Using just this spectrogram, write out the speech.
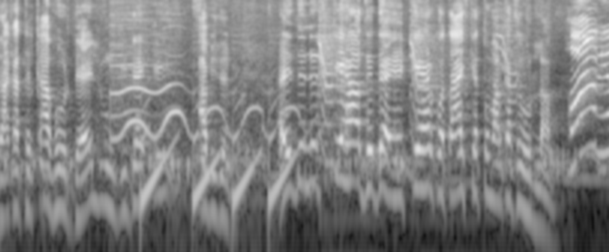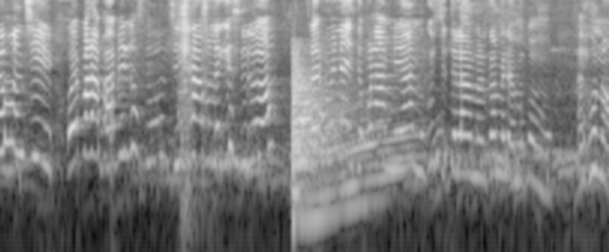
জাকাতের কাপড় দেয় লুঙ্গি দেয় এই আমি দেয় এই দিনের টেহা যে দেয় টেহার কথা আজকে তোমার কাছে উঠলাম হ্যাঁ আমিও শুনছি। ওই পাড়া ভাবির কাছে শুনছি হ্যাঁ বলে গেছিল। যাই হই নাই তারপর আমি আমি কইছি তাহলে আমার জামাই আমি কমু আর শুনো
